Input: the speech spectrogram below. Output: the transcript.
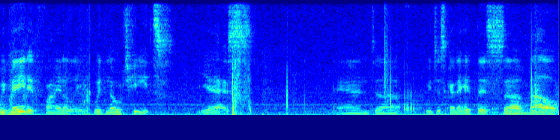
We made it finally with no cheats. Yes. And uh, we just gonna hit this uh, valve.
